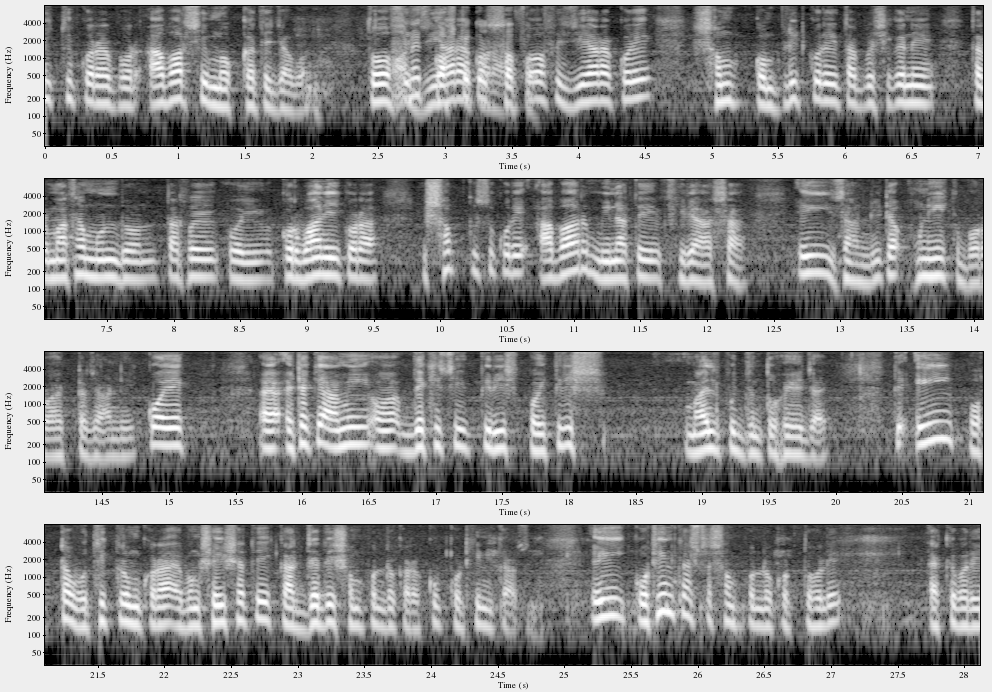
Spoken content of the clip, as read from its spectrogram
নিক্ষেপ করার পর আবার সেই মক্কাতে যাওয়া তফে অনেক জিয়ারা কষ্টকর করা, সফর। তওয়াফে জিয়ারা করে কমপ্লিট করে তারপর সেখানে তার মাথা মুন্ডন তারপরে ওই কোরবানি করা সব কিছু করে আবার মিনাতে ফিরে আসা। এই জার্নিটা অনেক বড় একটা জার্নি। কয়েক এটাকে আমি দেখেছি তিরিশ পঁয়ত্রিশ মাইল পর্যন্ত হয়ে যায়। তো এই পথটা অতিক্রম করা এবং সেই সাথে কার্যাদি সম্পন্ন করা খুব কঠিন কাজ। এই কঠিন কাজটা সম্পন্ন করতে হলে একেবারে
